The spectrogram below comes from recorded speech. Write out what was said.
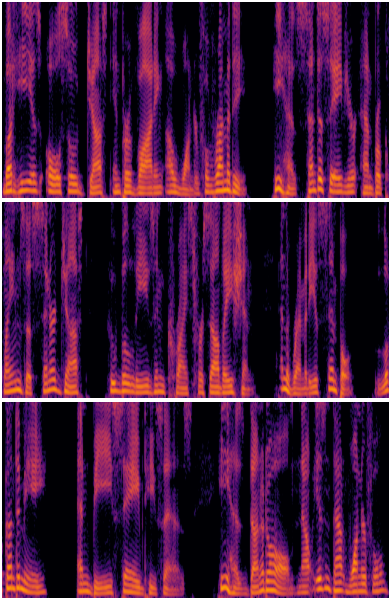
But He is also just in providing a wonderful remedy. He has sent a Savior and proclaims a sinner just who believes in Christ for salvation. And the remedy is simple Look unto me and be saved, he says. He has done it all. Now, isn't that wonderful?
